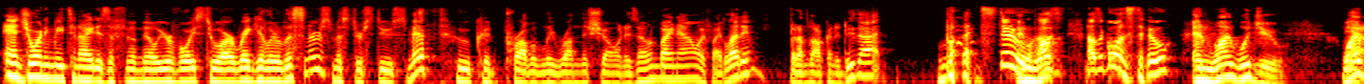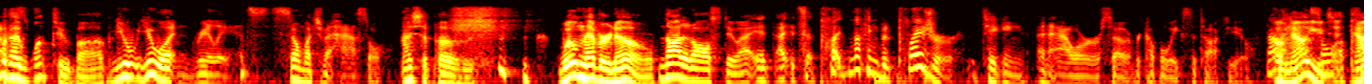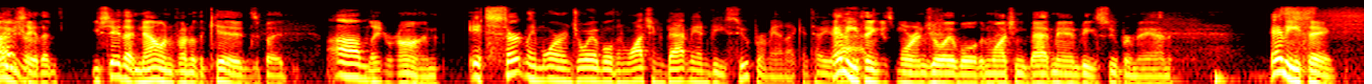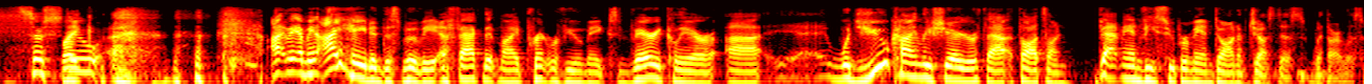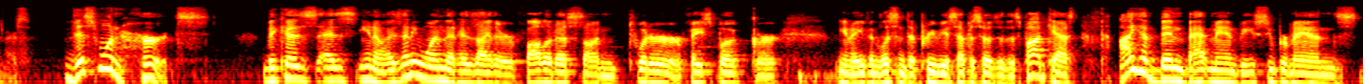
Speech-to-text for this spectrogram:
And joining me tonight is a familiar voice to our regular listeners, Mr. Stew Smith, who could probably run the show on his own by now if I let him, but I'm not going to do that. But Stew, how's, how's it going, Stew? And why would you? Why yeah, would I want to, Bob? You you wouldn't really. It's so much of a hassle. I suppose. we'll never know. Not at all, Stew. I, it, I, it's ple- nothing but pleasure taking an hour or so every couple of weeks to talk to you. Not oh, now hassle, you now you say that you say that now in front of the kids, but um, later on. It's certainly more enjoyable than watching Batman v Superman. I can tell you. Anything that. is more enjoyable than watching Batman v Superman. Anything. So Stew, like, I mean, I mean, I hated this movie. A fact that my print review makes very clear. Uh, would you kindly share your th- thoughts on Batman v Superman: Dawn of Justice with our listeners? This one hurts because, as you know, as anyone that has either followed us on Twitter or Facebook or you know even listened to previous episodes of this podcast, I have been Batman v Superman's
